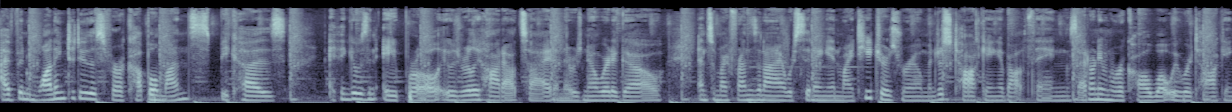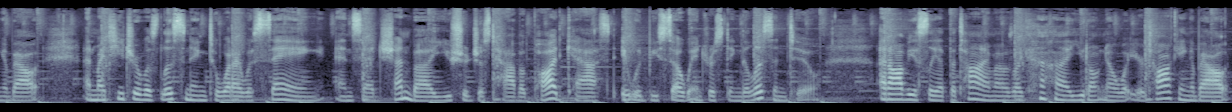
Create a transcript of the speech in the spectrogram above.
I've been wanting to do this for a couple months because I think it was in April. It was really hot outside and there was nowhere to go. And so my friends and I were sitting in my teacher's room and just talking about things. I don't even recall what we were talking about. And my teacher was listening to what I was saying and said, Shenba, you should just have a podcast. It would be so interesting to listen to. And obviously at the time, I was like, you don't know what you're talking about.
